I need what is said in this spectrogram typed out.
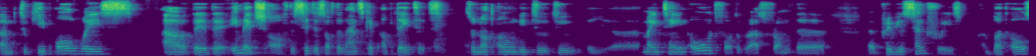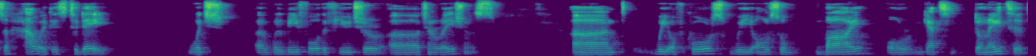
um, to keep always our, the, the image of the cities, of the landscape updated. So not only to, to uh, maintain old photographs from the uh, previous centuries, but also how it is today, which uh, will be for the future uh, generations. And we, of course, we also buy or get donated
